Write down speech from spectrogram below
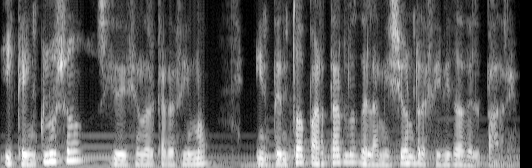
Y que incluso, sigue diciendo el catecismo, intentó apartarlo de la misión recibida del Padre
